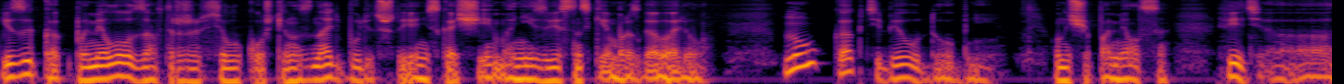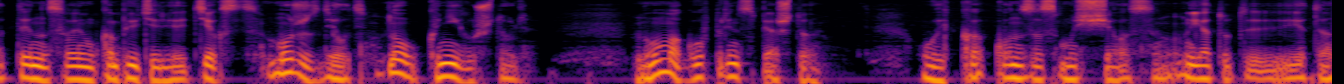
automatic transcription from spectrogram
Язык как помело, завтра же все Лукошкина знать будет, что я не с Кощеем, а неизвестно с кем разговаривал. Ну, как тебе удобней. Он еще помялся. Федь, а ты на своем компьютере текст можешь сделать? Ну, книгу, что ли? Ну, могу, в принципе, а что? Ой, как он засмущался. Я тут э, это,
